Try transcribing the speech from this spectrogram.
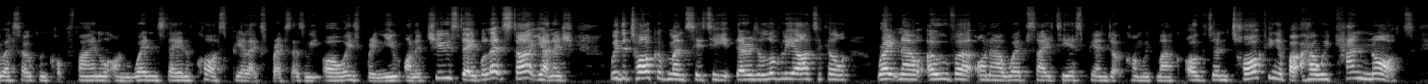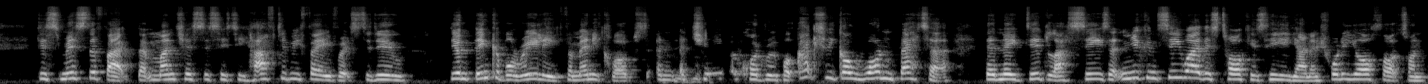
US Open Cup final on Wednesday? And of course, PL Express, as we always bring you on a Tuesday. But let's start, Janusz, with the talk of Man City. There is a lovely article right now over on our website, espn.com, with Mark Ogden, talking about how we cannot dismiss the fact that Manchester City have to be favourites to do the unthinkable, really, for many clubs and mm-hmm. achieve a quadruple, actually go one better than they did last season. And you can see why this talk is here, Janusz. What are your thoughts on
